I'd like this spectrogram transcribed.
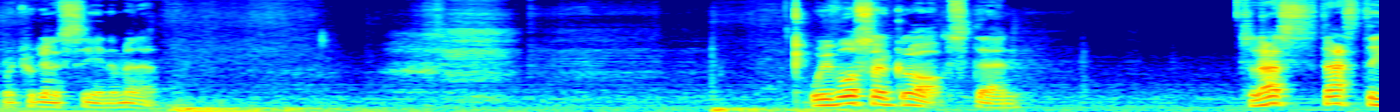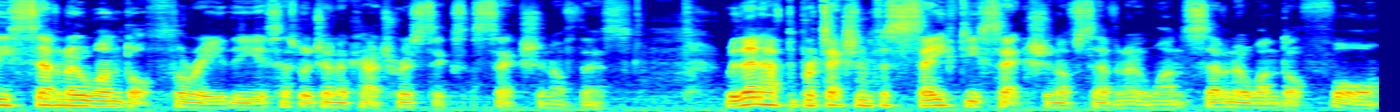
which we're going to see in a minute. We've also got then, so that's that's the 701.3, the assessment general characteristics section of this. We then have the protection for safety section of 701, 701.4.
